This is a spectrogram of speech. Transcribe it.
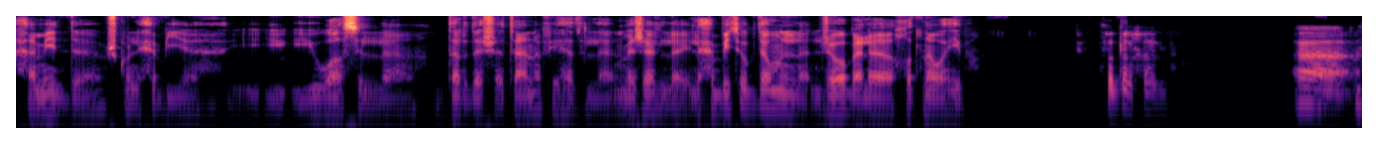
حميد شكون اللي حبي ي- يواصل الدردشة تاعنا في هذا المجال؟ اللي حبيتوا بداو من الجواب على خوتنا وهيبة. تفضل خالد. آه.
